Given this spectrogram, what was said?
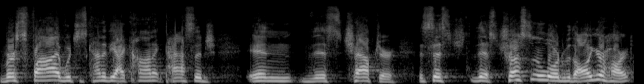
verse 5, which is kind of the iconic passage in this chapter. It says this Trust in the Lord with all your heart.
